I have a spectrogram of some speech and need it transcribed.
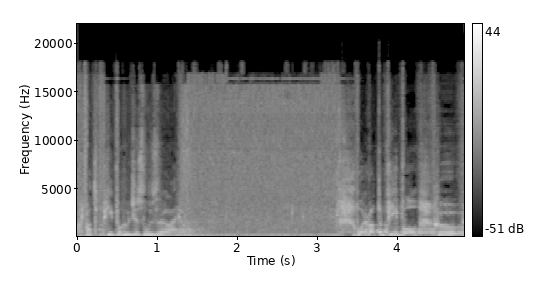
What about the people who just lose their life? What about the people who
